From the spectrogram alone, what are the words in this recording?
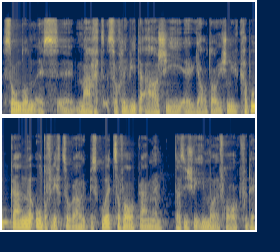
sondern es äh, macht so ein bisschen wie der Anschein, äh, ja, da ist nichts kaputt gegangen oder vielleicht sogar etwas Gutes hervorgegangen. Das ist wie immer eine Frage von der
